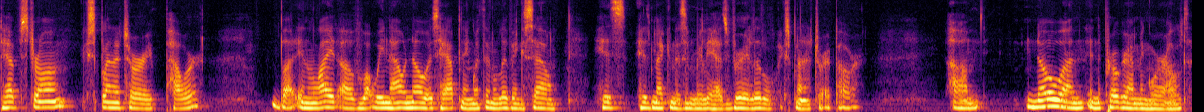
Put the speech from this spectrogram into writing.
to have strong explanatory power, but in light of what we now know is happening within a living cell, his, his mechanism really has very little explanatory power. Um, no one in the programming world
